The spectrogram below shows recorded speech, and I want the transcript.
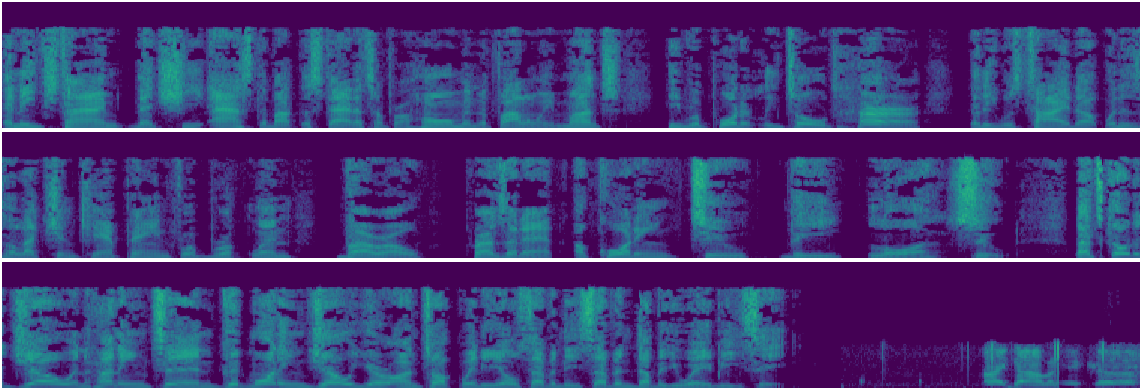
and each time that she asked about the status of her home in the following months, he reportedly told her that he was tied up with his election campaign for Brooklyn Borough president, according to the lawsuit. Let's go to Joe in Huntington. Good morning, Joe. You're on Talk Radio 77 WABC. Hi, Dominic. Uh,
